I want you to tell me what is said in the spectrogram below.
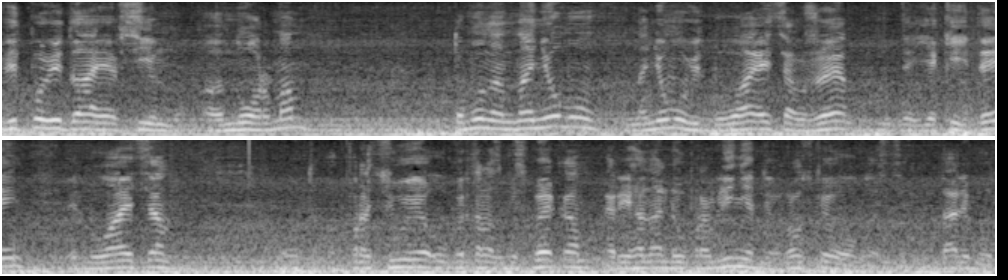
Відповідає всім нормам. Тому на, на, ньому, на ньому відбувається вже який день відбувається, от, працює Укртрансбезпека регіональне управління Дніпровської області. Далі буде.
